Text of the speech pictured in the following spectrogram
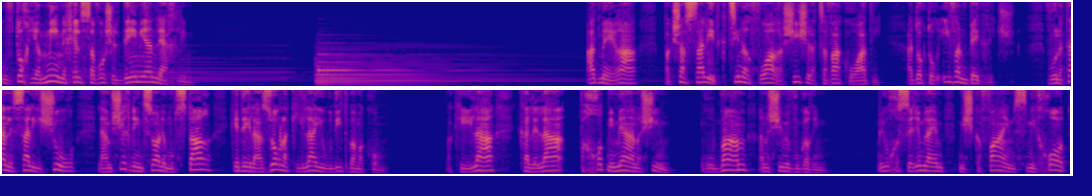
ובתוך ימים החל סבו של דמיאן להחלים. עד מהרה פגשה סלי את קצין הרפואה הראשי של הצבא הקרואטי, הדוקטור איוון בגריץ', והוא נתן לסלי אישור להמשיך לנסוע למוסתר כדי לעזור לקהילה היהודית במקום. הקהילה כללה פחות ממאה אנשים, רובם אנשים מבוגרים. היו חסרים להם משקפיים, שמיכות,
